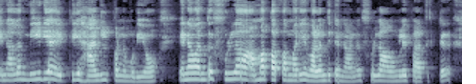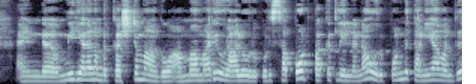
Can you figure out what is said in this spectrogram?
என்னால் மீடியா எப்படி ஹேண்டில் பண்ண முடியும்? ஏன்னா வந்து ஃபுல்லாக அம்மா பாப்பா மாதிரியே வளர்ந்துட்டேன் நான். ஃபுல்லாக அவங்களே பார்த்துக்கிட்டு அண்ட் மீடியாலாம் நம்மளுக்கு கஷ்டமாகும். அம்மா மாதிரி ஒரு ஆள் ஒரு ஒரு சப்போர்ட் பக்கத்தில் இல்லைன்னா ஒரு பொண்ணு தனியாக வந்து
